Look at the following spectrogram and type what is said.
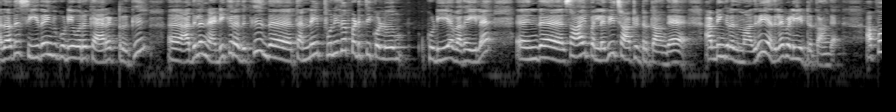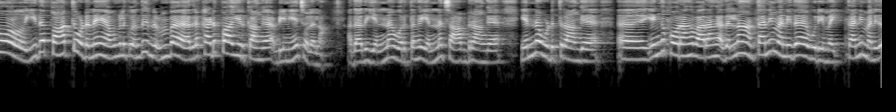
அதாவது சீதைங்கக்கூடிய ஒரு கேரக்டருக்கு அதில் நடிக்கிறதுக்கு இந்த தன்னை புனிதப்படுத்தி கொள்ளும் கூடிய வகையில் இந்த சாய் பல்லவி சாப்பிட்டுட்டு இருக்காங்க. அப்படிங்கிறது மாதிரி அதில் வெளியிட்டிருக்காங்க. அப்போது இதை பார்த்த உடனே அவங்களுக்கு வந்து ரொம்ப அதில் கடுப்பாகியிருக்காங்க அப்படின்னே சொல்லலாம். அதாவது என்ன ஒருத்தங்க என்ன சாப்பிட்றாங்க என்ன உடுத்துறாங்க எங்கே போகிறாங்க வராங்க அதெல்லாம் தனி மனித உரிமை தனி மனித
